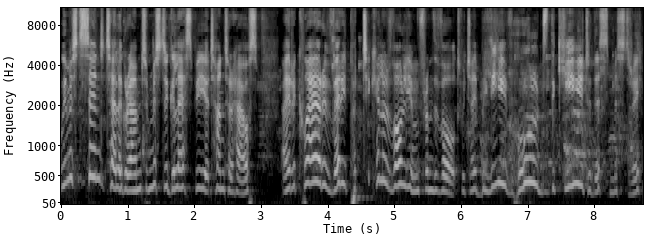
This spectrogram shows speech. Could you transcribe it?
We must send a telegram to Mr. Gillespie at Hunter House. I require a very particular volume from the vault, which I believe holds the key to this mystery.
